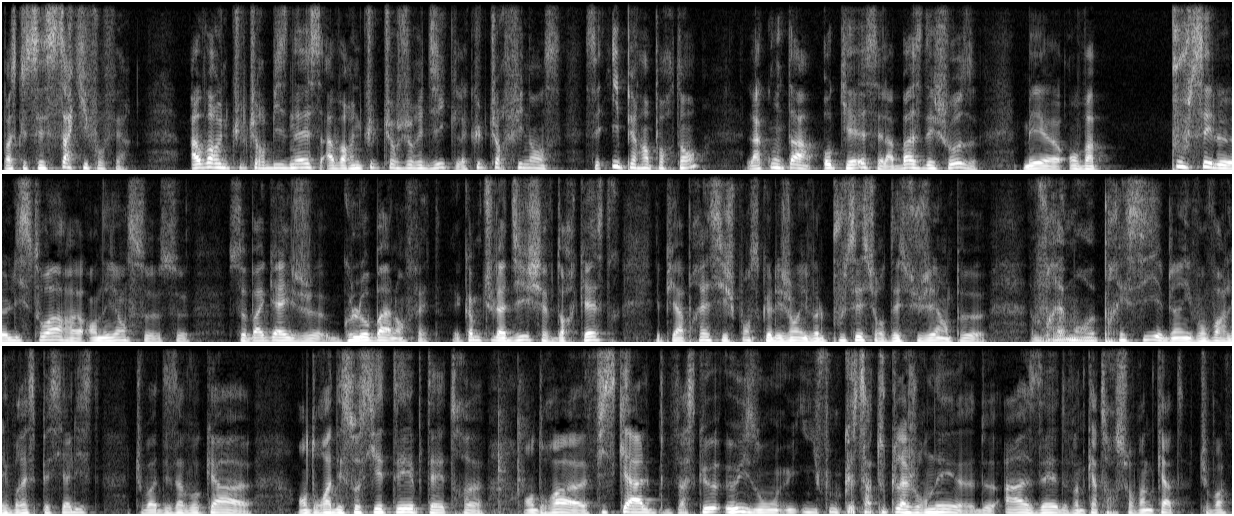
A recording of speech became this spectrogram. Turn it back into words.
parce que c'est ça qu'il faut faire. Avoir une culture business, avoir une culture juridique, la culture finance, c'est hyper important. La compta, ok, c'est la base des choses, mais euh, on va pousser l'histoire euh, en ayant ce, bagage global en fait. Et comme tu l'as dit, chef d'orchestre, et puis après, si je pense que les gens ils veulent pousser sur des sujets un peu vraiment précis, eh bien ils vont voir les vrais spécialistes. Tu vois, des avocats euh, en droit des sociétés, peut-être en droit fiscal, parce que eux ils ont ils font que ça toute la journée de A à Z, 24 heures sur 24, tu vois.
